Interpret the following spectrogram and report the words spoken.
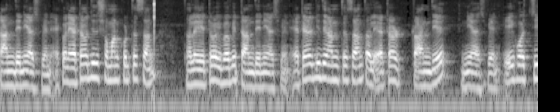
টান দিয়ে আসবেন। এখন এটাও যদি সমান করতে চান, তাহলে এটাও এইভাবে টান দিয়ে নিয়ে আসবেন। এটা যদি আনতে চান, তাহলে এটাও টান দিয়ে নিয়ে আসবেন। এই হচ্ছে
